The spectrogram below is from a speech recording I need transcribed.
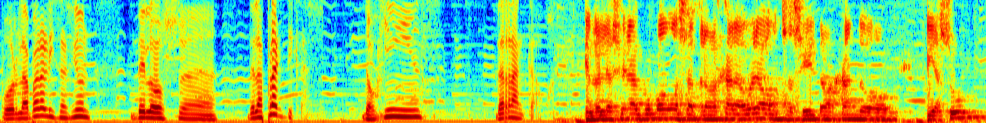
por la paralización de, los, eh, de las prácticas de O'Higgins de Rancagua. En relación a cómo vamos a trabajar ahora, vamos a seguir trabajando vía Zoom.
